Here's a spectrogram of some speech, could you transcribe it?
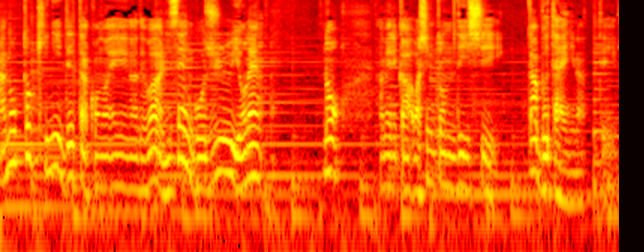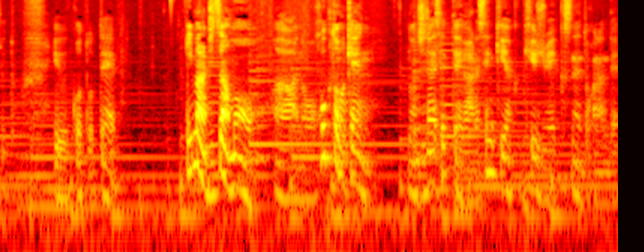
あの時に出たこの映画では2054年のアメリカワシントン DC が舞台になっているということで今実はもうあの北斗の剣の時代設定があれ 1990X 年とかなんで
